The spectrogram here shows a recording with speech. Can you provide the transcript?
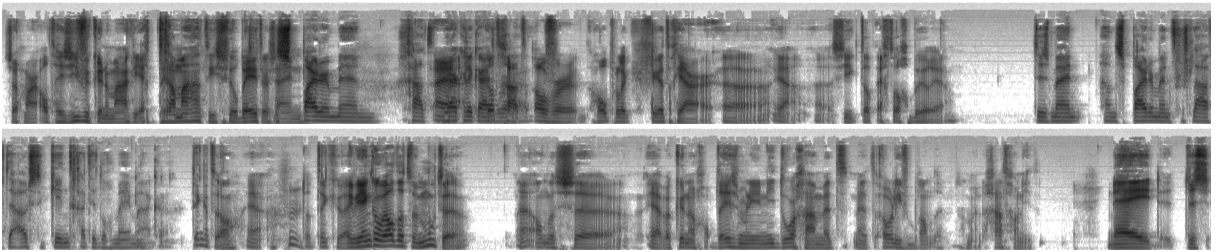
zeg maar, adhesieven kunnen maken die echt dramatisch veel beter zijn. Spider-Man gaat Nou ja, werkelijkheid dat worden. gaat over hopelijk 40 jaar. eh, ja, eh, zie ik dat echt wel gebeuren. Ja. Dus mijn aan Spider-Man verslaafde oudste kind gaat dit nog meemaken. Ik denk het wel. Ja, Hm. dat denk ik wel. Ik denk ook wel dat we moeten. Hè, anders, eh, ja, we kunnen op deze manier niet doorgaan met, met olie verbranden. Zeg Maar dat gaat gewoon niet. Nee, dus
